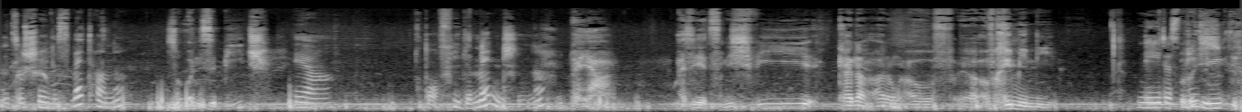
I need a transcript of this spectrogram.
Und so schönes Wetter, ne? So on the beach. Ja. Boah, viele Menschen, ne? Naja, also jetzt nicht wie, keine Ahnung, auf, äh, auf Rimini. Nee, das Oder nicht. in- ist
